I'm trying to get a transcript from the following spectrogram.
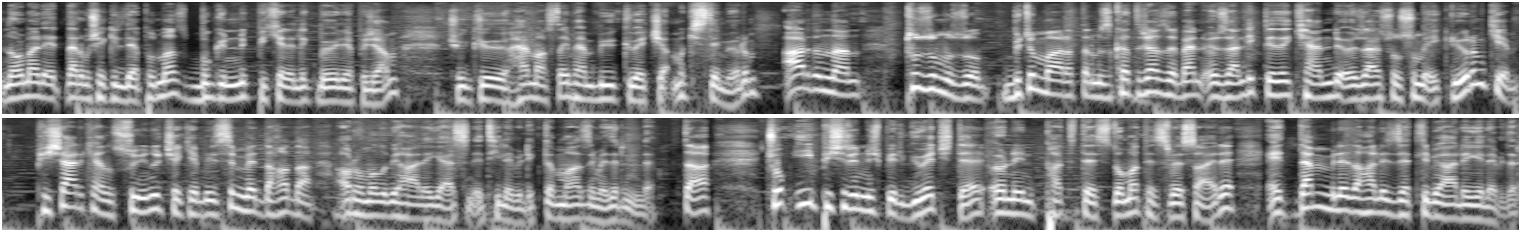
normalde etler bu şekilde yapılmaz. Bugünlük bir kerelik böyle yapacağım. Çünkü hem hastayım hem büyük güveç yapmak istemiyorum. Ardından tuzumuzu, bütün baharatlarımızı katacağız ve ben özellikle de kendi özel sosumu ekliyorum ki pişerken suyunu çekebilsin ve daha da aromalı bir hale gelsin etiyle birlikte malzemelerinde. Daha çok iyi pişirilmiş bir güveç de örneğin patates, domates vesaire etten bile daha lezzetli bir hale gelebilir.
